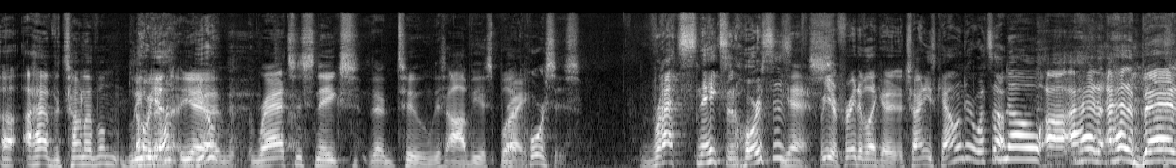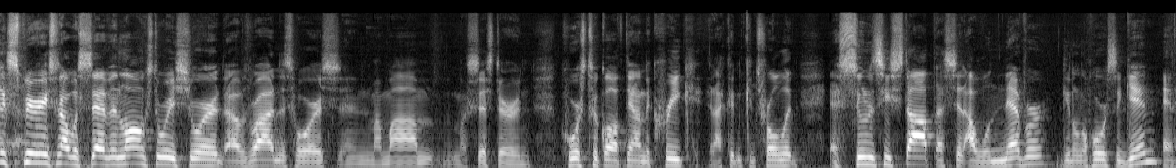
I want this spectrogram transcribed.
Uh, I have a ton of them. Believe Oh, it or yeah? not. yeah. You? Rats and snakes, they're too. It's obvious, but Right. horses. Rats, snakes, and horses? Yes. Were you afraid of like a, a Chinese calendar? What's up? No, uh, I had I had a bad experience when I was seven. Long story short, I was riding this horse, and my mom, my sister, and horse took off down the creek, and I couldn't control it. As soon as he stopped, I said, "I will never get on a horse again." And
